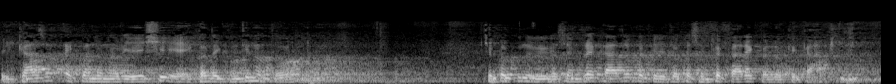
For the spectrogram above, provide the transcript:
Il caso è quando non riesci e quando i conti non tornano. C'è qualcuno che vive sempre a casa perché gli tocca sempre fare quello che capita.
